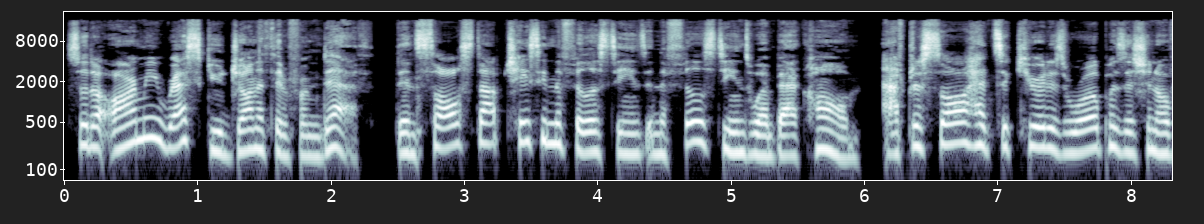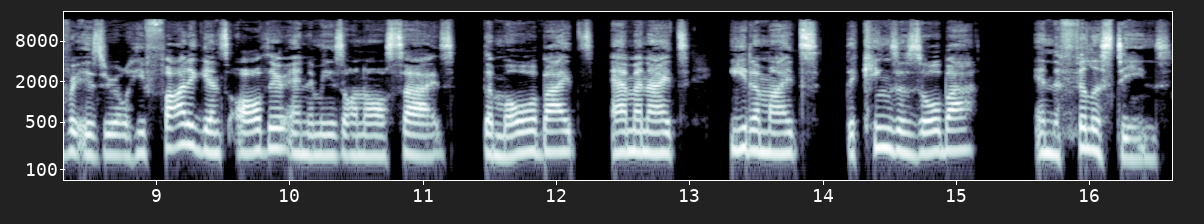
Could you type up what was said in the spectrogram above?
So the army rescued Jonathan from death. Then Saul stopped chasing the Philistines, and the Philistines went back home. After Saul had secured his royal position over Israel, he fought against all their enemies on all sides the Moabites, Ammonites, Edomites, the kings of Zobah, and the Philistines.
